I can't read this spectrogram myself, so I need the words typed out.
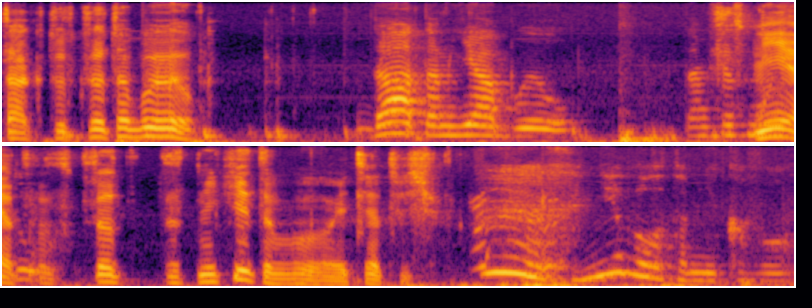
Так, тут кто-то был. Да, там я был. Там сейчас Нет, тут кто-то, тут Никита был, я тебе отвечу. не было там никого.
